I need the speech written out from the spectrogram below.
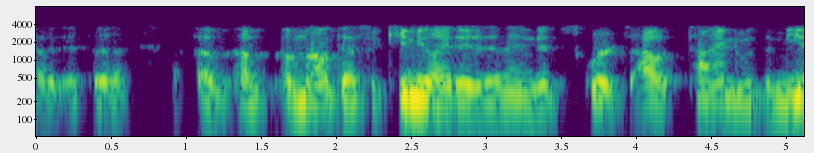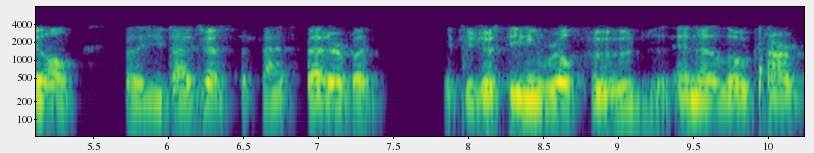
a it's a a, a, amount that's accumulated and then it squirts out timed with the meal so that you digest the fats better. But if you're just eating real foods in a low carb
